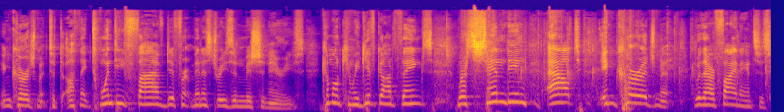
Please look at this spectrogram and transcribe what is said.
encouragement to, I think, 25 different ministries and missionaries. Come on, can we give God thanks? We're sending out encouragement with our finances.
